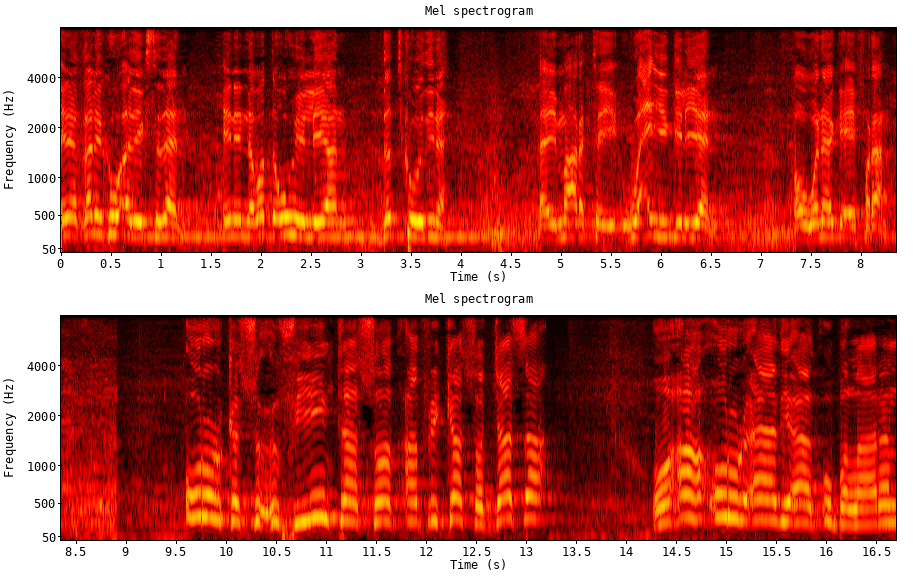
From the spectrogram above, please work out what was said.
Inay qalinka u adeegsadaan inay nabadda u hiiliyaan dadkoodina ay maaragtay wacyigeliyaan oo wanaagga ay faraan ururka suxufiyiinta south africa sojasa oo ah urur aad iyo aad u ballaaran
